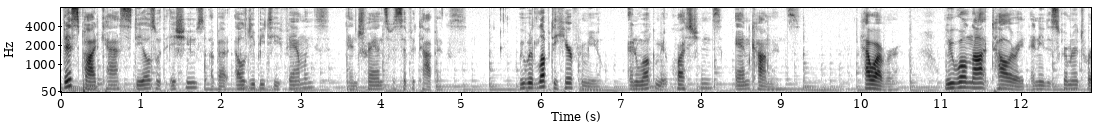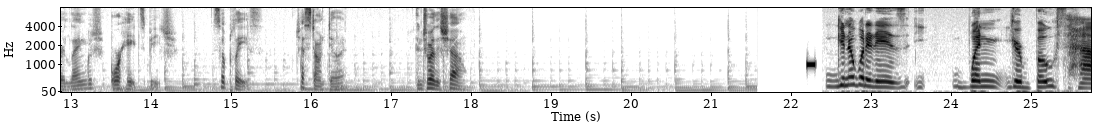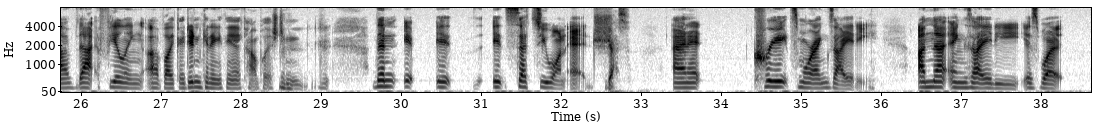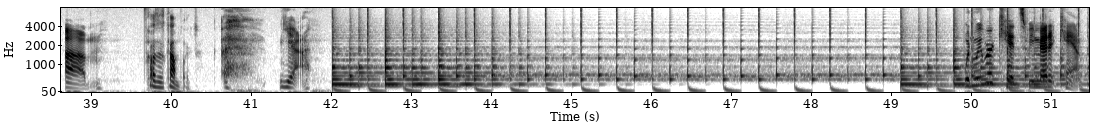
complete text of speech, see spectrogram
This podcast deals with issues about LGBT families and trans specific topics. We would love to hear from you and welcome your questions and comments. However, we will not tolerate any discriminatory language or hate speech, so please, just don't do it. Enjoy the show. you know what it is when you're both have that feeling of like I didn't get anything accomplished mm-hmm. and then it it it sets you on edge. Yes. And it creates more anxiety. And that anxiety is what um Causes conflict. yeah. When we were kids, we met at camp.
